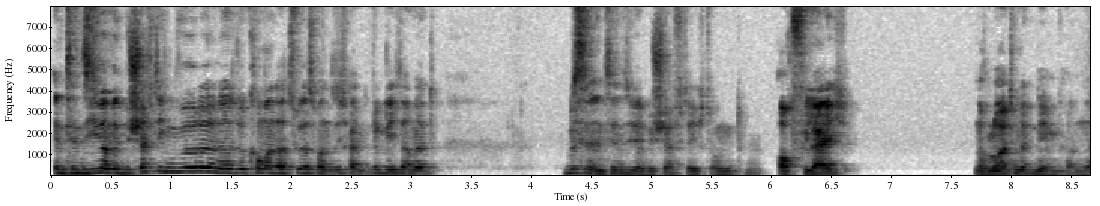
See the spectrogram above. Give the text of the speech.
intensiver mit beschäftigen würde, ne? so kommt man dazu, dass man sich halt wirklich damit ein bisschen intensiver beschäftigt und auch vielleicht noch Leute mitnehmen kann, ne?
